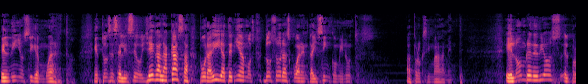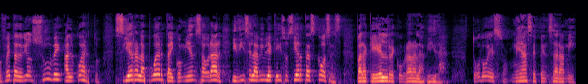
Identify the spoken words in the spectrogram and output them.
el niño sigue muerto. Entonces Eliseo llega a la casa, por ahí ya teníamos dos horas cuarenta y cinco minutos aproximadamente. El hombre de Dios, el profeta de Dios, sube al cuarto, cierra la puerta y comienza a orar. Y dice la Biblia que hizo ciertas cosas para que él recobrara la vida. Todo eso me hace pensar a mí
